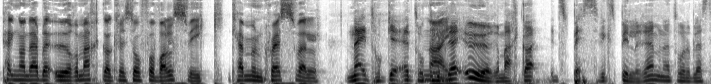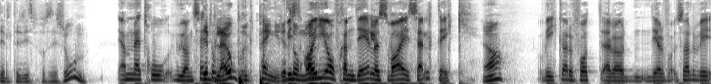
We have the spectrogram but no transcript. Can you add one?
pengene der ble øremerka Kristoffer Valsvik, Cameron Cresswell? Nei, jeg tror ikke, jeg tror ikke det ble øremerka spesifikke spillere, men jeg tror det ble stilt til disposisjon. Ja, men jeg tror uansett Det ble jo brukt penger i Hvis sommer. Ayer fremdeles var i Celtic, Ja. og vi ikke hadde fått Eller de hadde fått, så hadde vi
